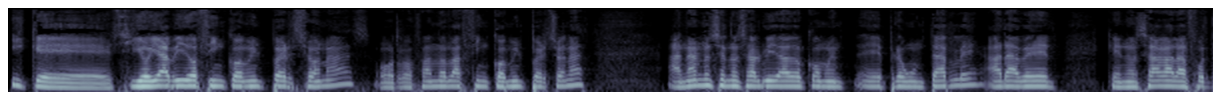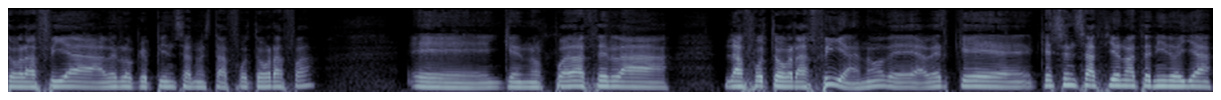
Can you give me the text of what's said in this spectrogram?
y que si hoy ha habido 5.000 personas, o rozando las 5.000 personas, a Nano se nos ha olvidado eh, preguntarle, ahora a ver que nos haga la fotografía, a ver lo que piensa nuestra fotógrafa, eh, que nos pueda hacer la, la fotografía, ¿no? De a ver qué, qué sensación ha tenido ella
